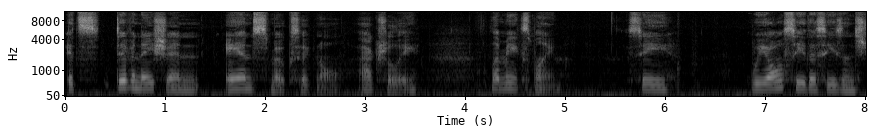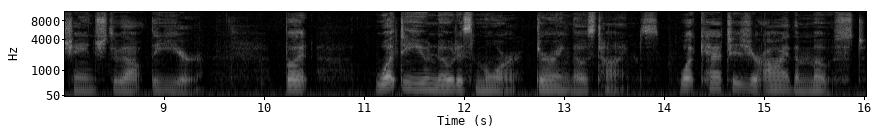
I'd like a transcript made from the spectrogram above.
It's divination and smoke signal, actually. Let me explain. See, we all see the seasons change throughout the year, but what do you notice more during those times? What catches your eye the most?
